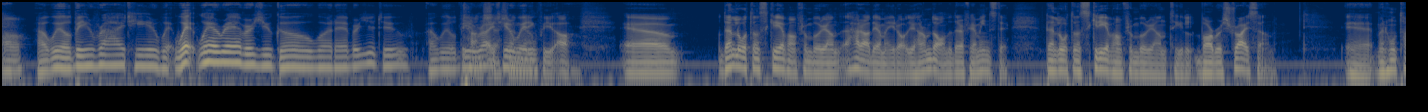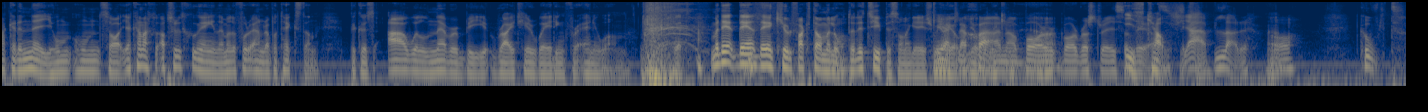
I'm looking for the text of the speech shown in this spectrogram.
Ja. I will be right here whe- wherever you go, whatever you do I will be Kanske right here waiting jag. for you ja. Och den låten skrev han från början, här hade jag med i radio häromdagen, det är därför jag minns det. Den låten skrev han från början till Barbra Streisand. Eh, men hon tackade nej, hon, hon sa jag kan absolut sjunga in den men då får du ändra på texten. Because I will never be right here waiting for anyone. Vet. men det, det, det är en kul fakta om en låt, det är typiskt sådana grejer som jag Jäkla jobbar mycket stjärna, med. Bar, Ja. Barbara Streisand. Iskallt, alltså, liksom. Jävlar. Ja. Ja. Coolt.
